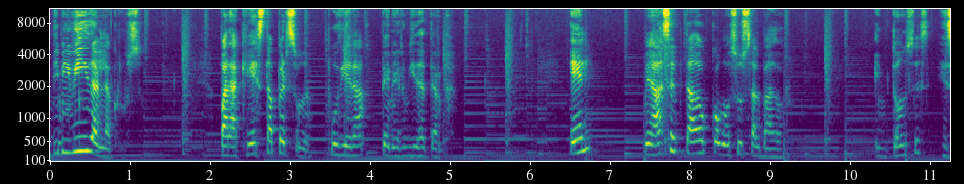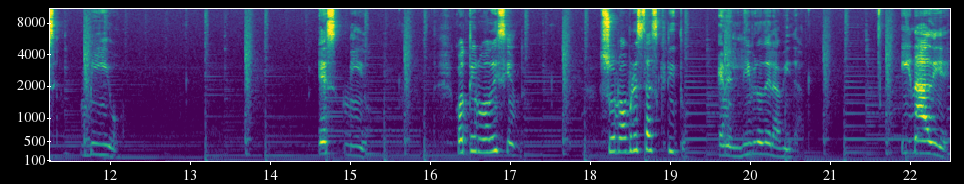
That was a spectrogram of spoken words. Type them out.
di mi vida en la cruz para que esta persona pudiera tener vida eterna. Él me ha aceptado como su Salvador. Entonces es mío. Es mío. Continuó diciendo, su nombre está escrito en el libro de la vida y nadie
